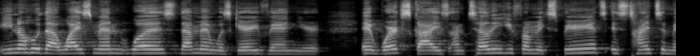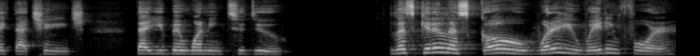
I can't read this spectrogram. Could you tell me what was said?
You know who that wise man was? That man was Gary Vaynerchuk. It works, guys. I'm telling you from experience, it's time to make that change that you've been wanting to do. Let's get it, let's go. What are you waiting for?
